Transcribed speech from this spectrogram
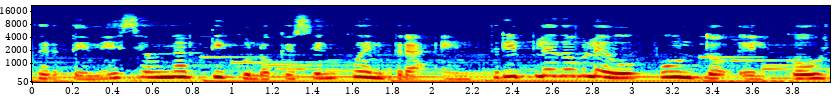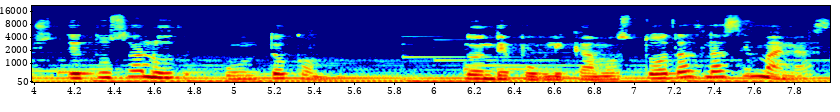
pertenece a un artículo que se encuentra en www.elcoachdetusalud.com donde publicamos todas las semanas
